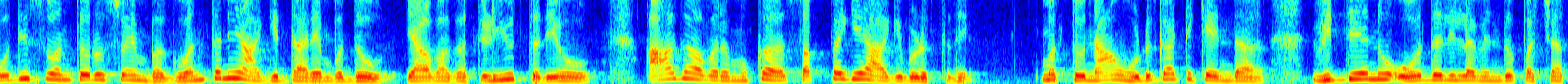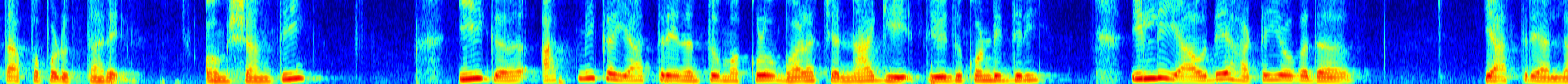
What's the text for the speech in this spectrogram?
ಓದಿಸುವಂಥವರು ಸ್ವಯಂ ಭಗವಂತನೇ ಆಗಿದ್ದಾರೆಂಬುದು ಯಾವಾಗ ತಿಳಿಯುತ್ತದೆಯೋ, ಆಗ ಅವರ ಮುಖ ಸಪ್ಪಗೆ ಆಗಿಬಿಡುತ್ತದೆ. ಮತ್ತು ನಾವು ಹುಡುಗಾಟಿಕೆಯಿಂದ ವಿದ್ಯೆಯನ್ನು ಓದಲಿಲ್ಲವೆಂದು ಪಶ್ಚಾತ್ತಾಪ ಪಡುತ್ತಾರೆ. ಓಂ ಶಾಂತಿ. ಈಗ ಆತ್ಮಿಕ ಯಾತ್ರೆಯನ್ನಂತೂ ಮಕ್ಕಳು ಬಹಳ ಚೆನ್ನಾಗಿ ತಿಳಿದುಕೊಂಡಿದ್ದೀರಿ. ಇಲ್ಲಿ ಯಾವುದೇ ಹಠಯೋಗದ ಯಾತ್ರೆ ಅಲ್ಲ,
